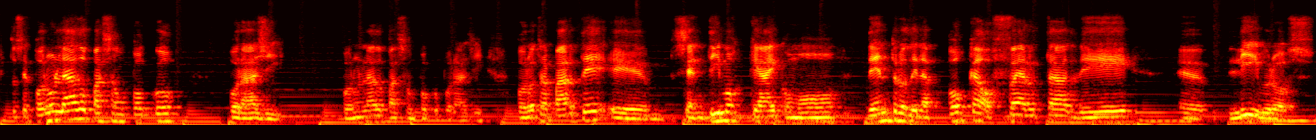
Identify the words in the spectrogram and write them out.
Entonces, por un lado pasa un poco por allí, por un lado pasa un poco por allí. Por otra parte, eh, sentimos que hay como dentro de la poca oferta de eh, libros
